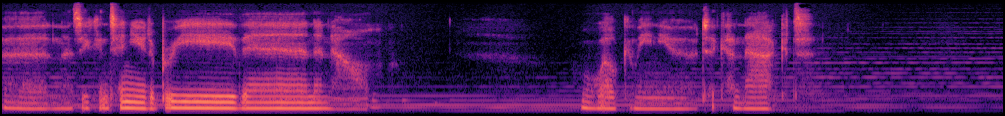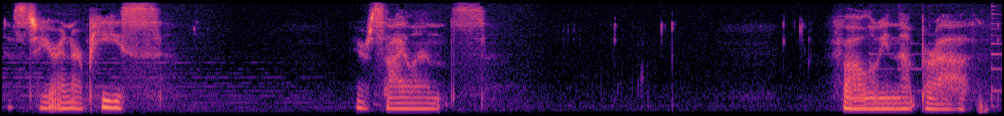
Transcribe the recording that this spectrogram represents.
Good. And as you continue to breathe in and out welcoming you to connect just to your inner peace, your silence, following that breath.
